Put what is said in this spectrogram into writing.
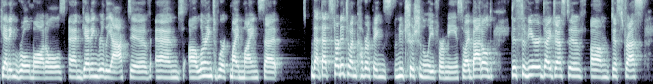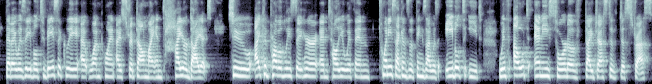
getting role models and getting really active and uh, learning to work my mindset that that started to uncover things nutritionally for me. So I battled this severe digestive um, distress that I was able to basically at one point I stripped down my entire diet to I could probably sit here and tell you within 20 seconds the things I was able to eat without any sort of digestive distress.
